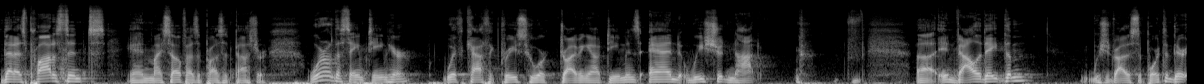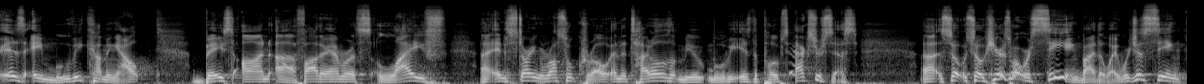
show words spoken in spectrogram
that as Protestants and myself as a Protestant pastor, we're on the same team here with Catholic priests who are driving out demons, and we should not uh, invalidate them. We should rather support them. There is a movie coming out based on uh, Father Amorth's life, uh, and it's starring Russell Crowe. And the title of the movie is The Pope's Exorcist. Uh, so, so here's what we're seeing, by the way. We're just seeing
